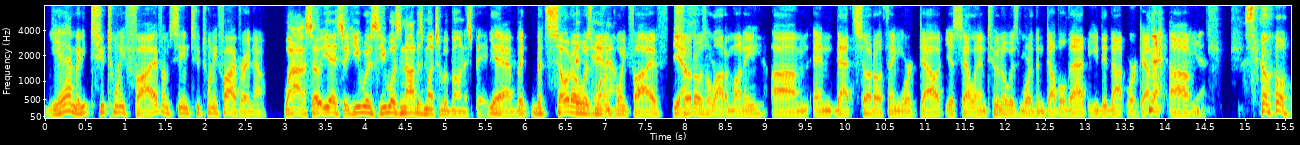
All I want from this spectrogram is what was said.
Yeah, maybe 225. I'm seeing 225 right now. Wow. So yeah, so he was he was not as much of a bonus baby. Yeah, but but Soto was 1.5. Yeah. Soto's a lot of money. Um, and that Soto thing worked out. Yasel Antuna was more than double that. He did not work out. um yeah. so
